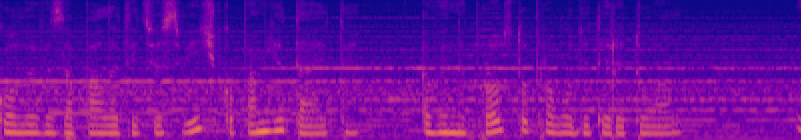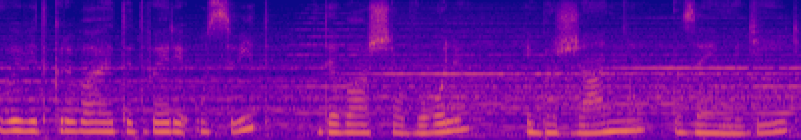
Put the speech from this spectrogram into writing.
Коли ви запалите цю свічку, пам'ятайте, ви не просто проводите ритуал, ви відкриваєте двері у світ, де ваша воля і бажання взаємодіють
